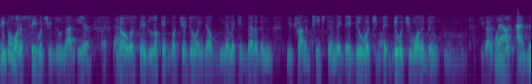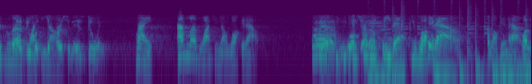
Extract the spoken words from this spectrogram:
People want to see what you do, not hear. Exactly. You know, if they look at what you're doing, they'll mimic it better than you trying to teach them. They they do what you they do what you want to do. You got to Well, do what, I just you love gotta do what watching the y'all. person is doing. Right. I love watching y'all walk it out. Yeah, Mm. you You can walk that truly out see there. that. You walk Get out. out. Walk it out. Walk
